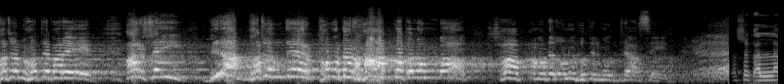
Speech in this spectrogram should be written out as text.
ভজন হতে পারে, আর সেই বিরাট ভজনদের ক্ষমতার হাত কত লম্বা, সব আমাদের অনুভূতির মধ্যে আছে। দর্শক আল্লাহ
